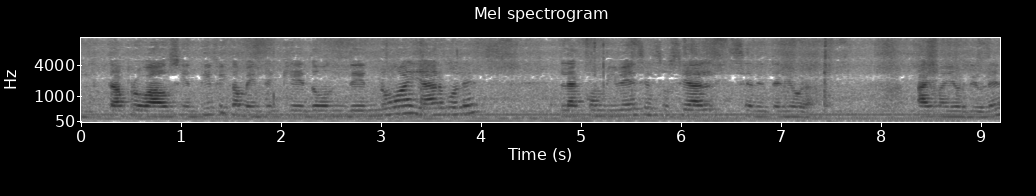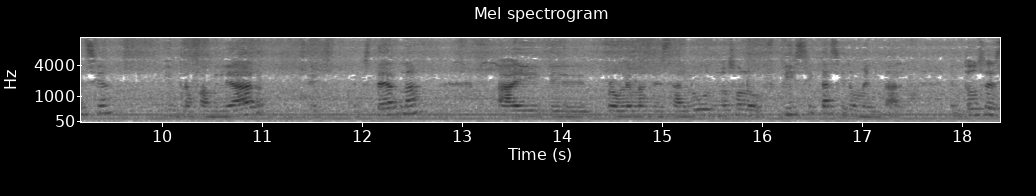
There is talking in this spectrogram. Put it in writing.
y está probado científicamente que donde no hay árboles, la convivencia social se deteriora. Hay mayor violencia intrafamiliar, externa, hay eh, problemas de salud, no solo física, sino mental. Entonces,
